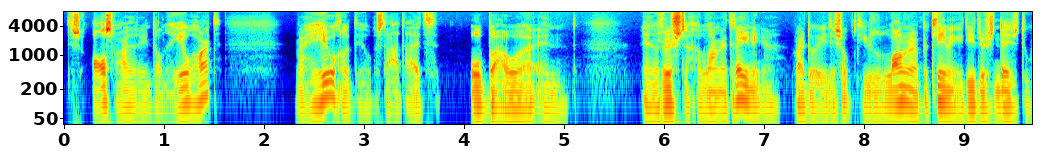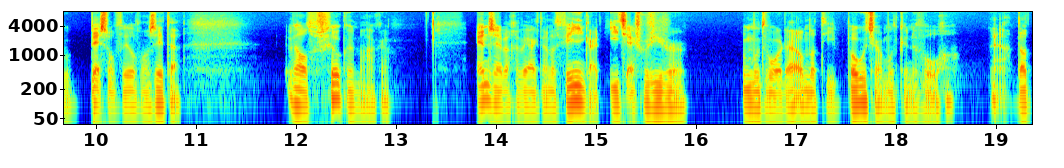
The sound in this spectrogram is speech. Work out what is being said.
dus als harder in dan heel hard. Maar een heel groot deel bestaat uit opbouwen en, en rustige lange trainingen. Waardoor je dus op die lange beklimmingen, die dus in deze toer best wel veel van zitten, wel het verschil kunt maken. En ze hebben gewerkt aan dat Vingegaard iets explosiever moet worden, omdat die Pogacar moet kunnen volgen. Ja, dat,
